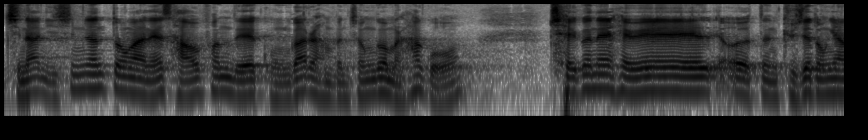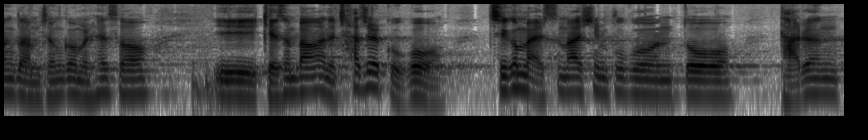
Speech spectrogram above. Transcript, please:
지난 20년 동안의 사모펀드의 공가를 한번 점검을 하고 최근에 해외 어떤 규제 동향도 한번 점검을 해서 이 개선 방안을 찾을 거고 지금 말씀하신 부분 또 다른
